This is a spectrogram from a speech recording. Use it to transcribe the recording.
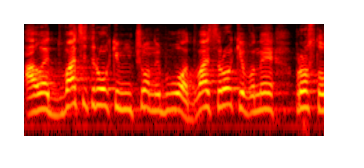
але 20 років нічого не було. 20 років вони просто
